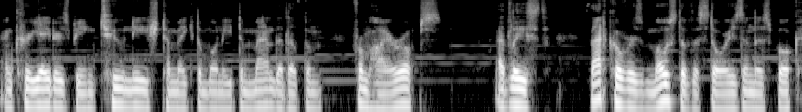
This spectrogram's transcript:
and creators being too niche to make the money demanded of them from higher ups. At least, that covers most of the stories in this book.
